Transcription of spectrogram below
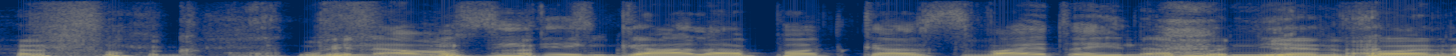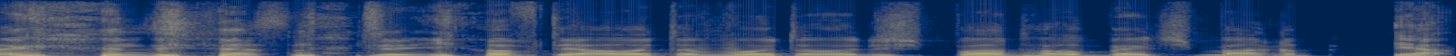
hervorgerufen wenn auch Sie den Gala-Podcast weiterhin abonnieren wollen, dann können Sie das natürlich auf der Automotor und Sport Homepage machen. Ja,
